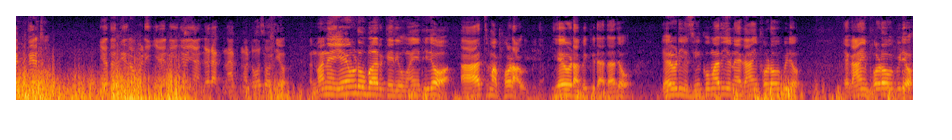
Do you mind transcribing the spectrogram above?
એક બેઠો. એ તો ધીરો પડી ગયો. નહીં જો અહીંયા જરાક નાકમાં ટોસો થયો. અને મને એવડું બહાર કર્યું. અહીંથી જો આ હાથમાં ફોડાવું પીડ્યા એવડા બીકડ્યા હતા જો. એવડી સીંકું માર્યું ને એક અહીં ફોડવો પીડ્યો એક અહીં ફોડવો પીડ્યો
